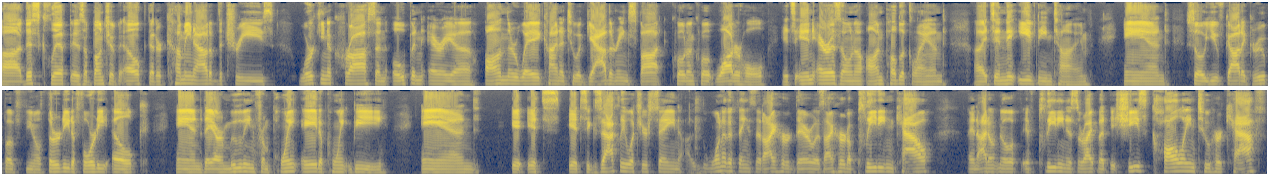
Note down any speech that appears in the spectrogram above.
uh, this clip is a bunch of elk that are coming out of the trees, working across an open area on their way kind of to a gathering spot, quote unquote, water hole. It's in Arizona on public land. Uh, it's in the evening time. And so you've got a group of, you know, 30 to 40 elk, and they are moving from point A to point B and it, it's it's exactly what you're saying. One of the things that I heard there was I heard a pleading cow, and I don't know if, if pleading is the right, but she's calling to her calf,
